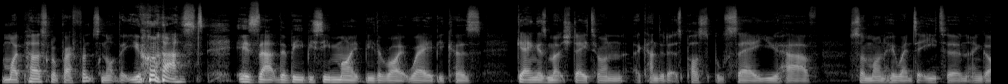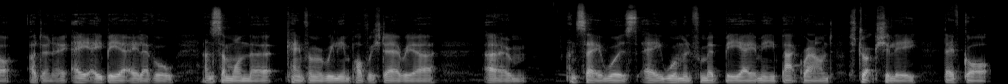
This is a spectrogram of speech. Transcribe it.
my personal preference, not that you asked, is that the BBC might be the right way because getting as much data on a candidate as possible, say you have someone who went to Eton and got, I don't know, AAB at A level, and someone that came from a really impoverished area, um, and say was a woman from a BAME background, structurally, they've got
